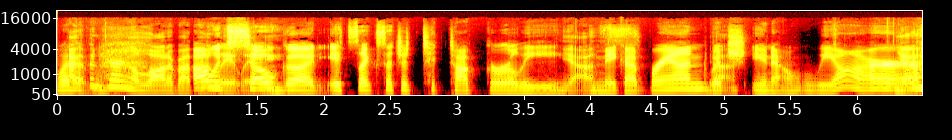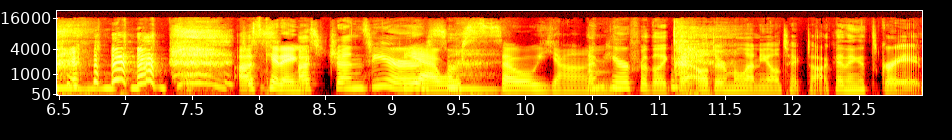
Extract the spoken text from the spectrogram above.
I've been hearing a lot about that Oh, lately. it's so good. It's like such a TikTok girly Yes. makeup brand, Yeah. which, you know, we are. Yeah. Just Us- kidding. Us Gen Zers. yeah, we're so young. I'm here for like the elder millennial TikTok. I think it's great.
